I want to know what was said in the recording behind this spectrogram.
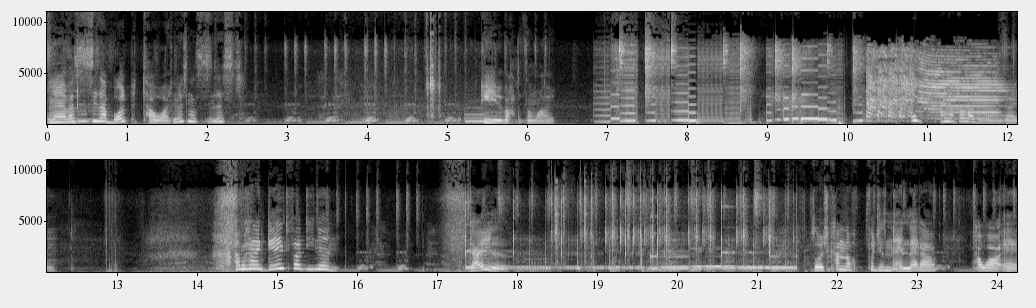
Ja, was ist dieser Ballpit Tower? Ich will wissen, was es ist. Okay, wir machen das nochmal. Oh, 100 Dollar gewonnen. Geil. Aber kann er Geld verdienen. Geil. So, ich kann noch für diesen äh, Ladder Tower äh,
